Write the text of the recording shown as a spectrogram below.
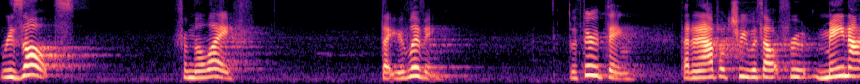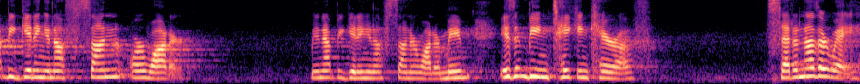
results from the life that you're living. The third thing that an apple tree without fruit may not be getting enough sun or water. May not be getting enough sun or water, may, isn't being taken care of. Said another way,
